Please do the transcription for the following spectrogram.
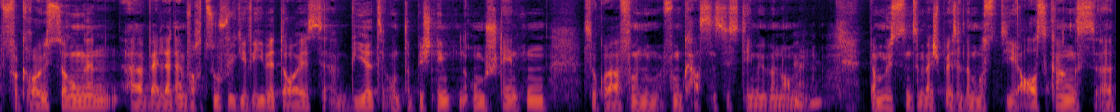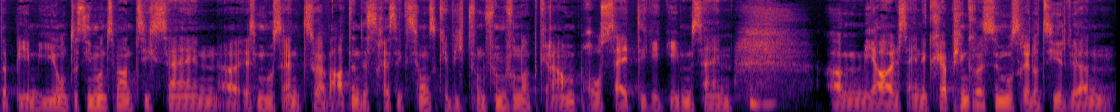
Vergrößerungen, äh, weil halt einfach zu viel Gewebe da ist, wird unter bestimmten Umständen sogar vom, vom Kassensystem übernommen. Mhm. Da müssen zum Beispiel, also da muss die Ausgangs, äh, der BMI unter 27 sein, äh, es muss ein zu erwartendes Resektionsgewicht von 500 Gramm pro Seite gegeben sein, mhm. Ähm, mehr als eine Körbchengröße muss reduziert werden.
